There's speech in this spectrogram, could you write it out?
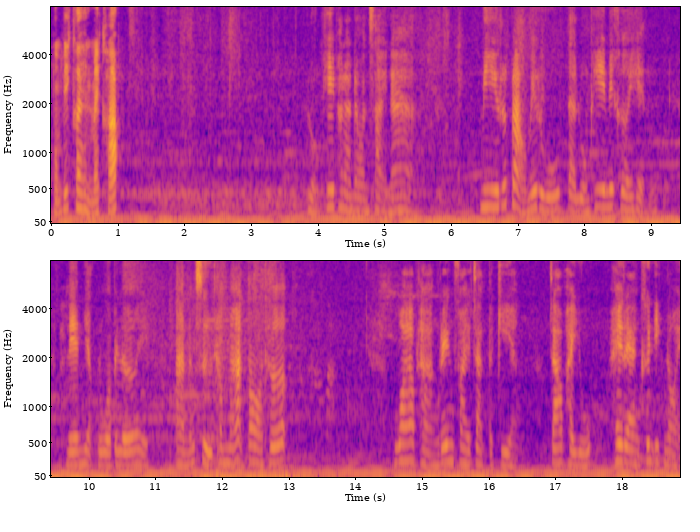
หลวงพี่เคยเห็นไหมครับ หลวงพี่พระดอนใสายหน้า มีหรือเปล่าไม่รู้ แต่หลวงพี่ไม่เคยเห็น เนนอย่ากลัวไปเลย อ่านหนังสือธรรมะต่อเถอะ ว่าพลางเร่งไฟจากตะเกียง เจ้าพายุให้แรงขึ้นอีกหน่อย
